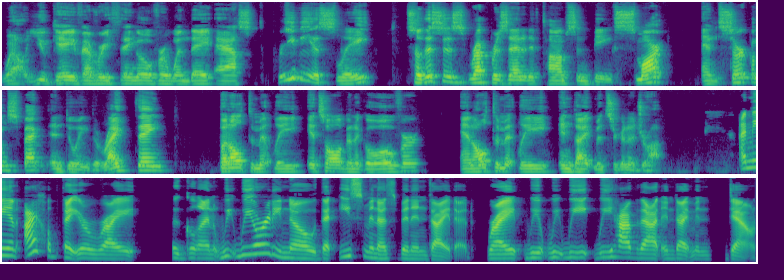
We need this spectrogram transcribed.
well, you gave everything over when they asked previously." So this is Representative Thompson being smart and circumspect and doing the right thing, but ultimately it's all going to go over and ultimately indictments are going to drop. I mean, I hope that you're right, Glenn. We we already know that Eastman has been indicted, right? We we we we have that indictment down.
